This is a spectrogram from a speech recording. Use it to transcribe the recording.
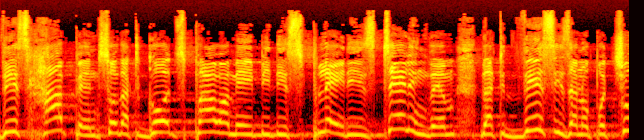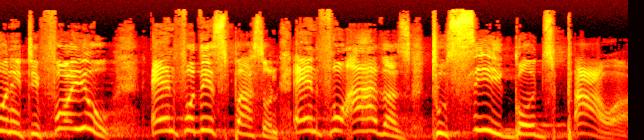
this happened so that God's power may be displayed. He's telling them that this is an opportunity for you and for this person and for others to see God's power.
